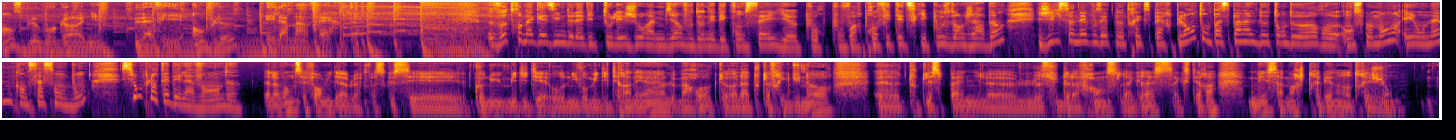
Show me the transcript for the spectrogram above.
France Bleu Bourgogne, la vie en bleu et la main verte. Votre magazine de la vie de tous les jours aime bien vous donner des conseils pour pouvoir profiter de ce qui pousse dans le jardin. Gilles Sonnet, vous êtes notre expert plante. On passe pas mal de temps dehors euh, en ce moment et on aime quand ça sent bon. Si on plantait des lavandes la lavande, c'est formidable parce que c'est connu au niveau méditerranéen, le Maroc, le, voilà, toute l'Afrique du Nord, euh, toute l'Espagne, le, le, sud de la France, la Grèce, etc. Mais ça marche très bien dans notre région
